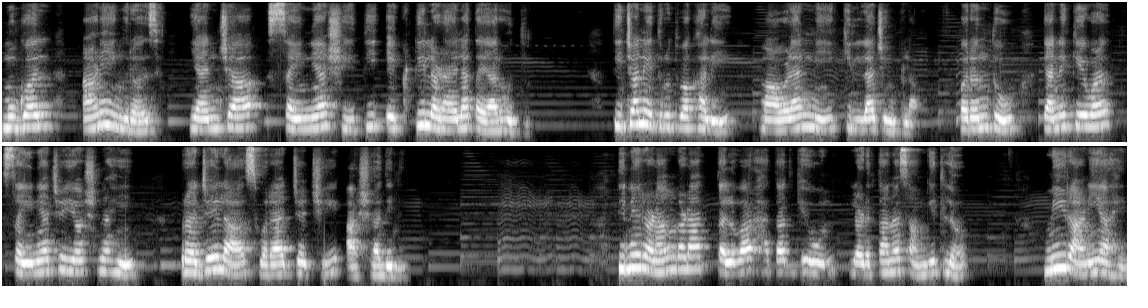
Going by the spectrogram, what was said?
मुघल आणि इंग्रज यांच्या सैन्याशी ती एकटी लढायला तयार होती. तिच्या नेतृत्वाखाली मावळ्यांनी किल्ला जिंकला परंतु त्याने केवळ सैन्याचे यश नाही प्रजेला स्वराज्याची आशा दिली. तिने रणांगणात तलवार हातात घेऊन लढताना सांगितलं मी राणी आहे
